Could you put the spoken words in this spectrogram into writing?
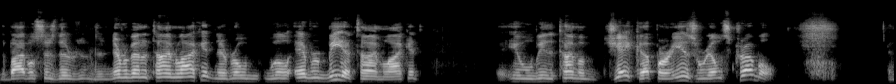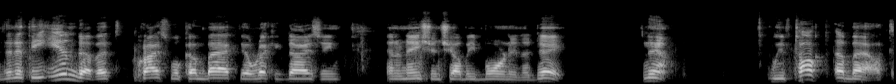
The Bible says there's, there's never been a time like it, never will ever be a time like it. It will be the time of Jacob or Israel's trouble. And then at the end of it, Christ will come back, they'll recognize him, and a nation shall be born in a day. Now, we've talked about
